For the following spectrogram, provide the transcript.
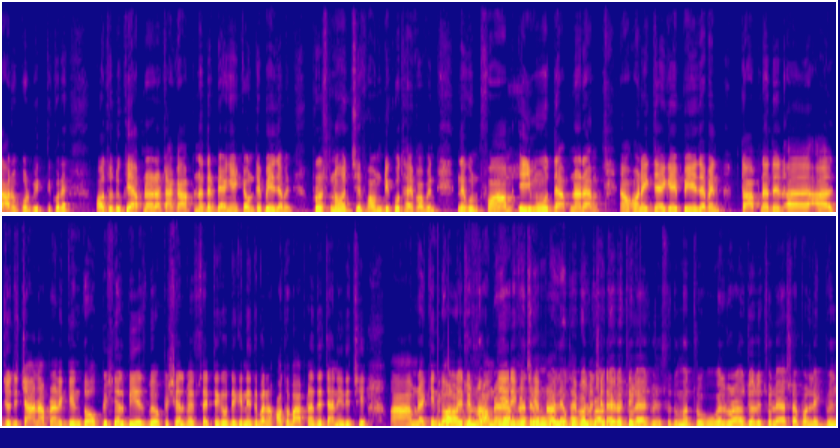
তার উপর ভিত্তি করে অতটুকুই আপনারা টাকা আপনাদের ব্যাঙ্ক অ্যাকাউন্টে পেয়ে যাবেন। প্রশ্ন হচ্ছে ফর্মটি কোথায় পাবেন? দেখুন ফর্ম এই মুহূর্তে আপনারা অনেক জায়গায় পেয়ে যাবেন। তো আপনাদের যদি চান আপনারা কিন্তু অফিসিয়াল বিএসবি অফিসিয়াল ওয়েবসাইট থেকেও দেখে নিতে পারেন অথবা আপনাদের জানিয়ে দিচ্ছি আমরা কিন্তু অলরেডি ফর্ম দিয়ে রেখেছি মোবাইলে কোথায় পাবেন সেটা চলে আসবেন। শুধুমাত্র গুগল ব্রাউজারে চলে আসার পর লিখবেন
